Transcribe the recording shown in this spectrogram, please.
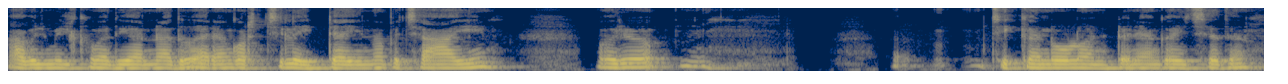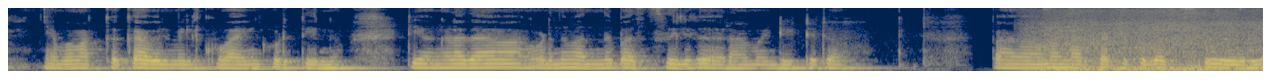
അവിൽ മിൽക്ക് മതി പറഞ്ഞു. അത് വരാൻ കുറച്ച് ലേറ്റായിരുന്നു അപ്പോൾ ചായയും ഒരു ചിക്കൻ റോളും ആണ് കേട്ടോ ഞാൻ കഴിച്ചത്. അപ്പോൾ മക്കൾക്ക് അവിൽ മിൽക്ക് വാങ്ങി കൊടുത്തിരുന്നു. ഞങ്ങളതാ അവിടുന്ന് വന്ന് ബസ്സിൽ കയറാൻ വേണ്ടിയിട്ട് കേട്ടോ മണ്ണാർക്കാട്ടേക്ക് ബസ് കയറി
